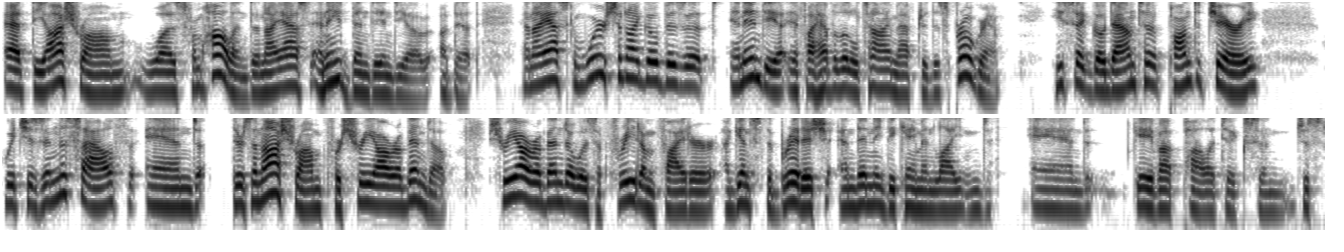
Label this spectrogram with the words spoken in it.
at the ashram was from Holland, and I asked, and he'd been to India a bit, and I asked him, Where should I go visit in India if I have a little time after this program? He said, Go down to Pondicherry, which is in the south, and there's an ashram for Sri Aurobindo. Sri Aurobindo was a freedom fighter against the British, and then he became enlightened. And gave up politics and just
